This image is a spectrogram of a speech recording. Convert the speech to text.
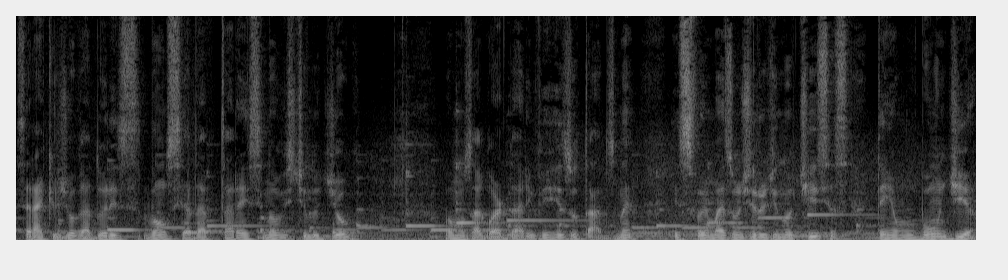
Será que os jogadores vão se adaptar a esse novo estilo de jogo? Vamos aguardar e ver resultados, né? Esse foi mais um giro de notícias. Tenham um bom dia.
